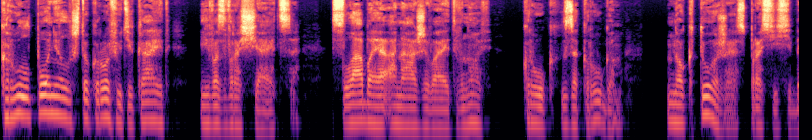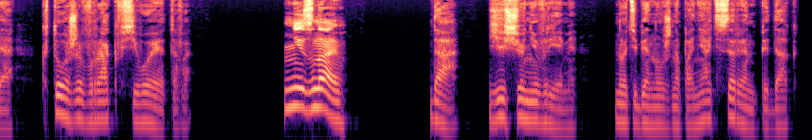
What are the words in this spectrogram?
Крул понял, что кровь утекает и возвращается. Слабая она оживает вновь круг за кругом. Но кто же, спроси себя, кто же враг всего этого? Не знаю. Да, еще не время, но тебе нужно понять, Сэрен Педак,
